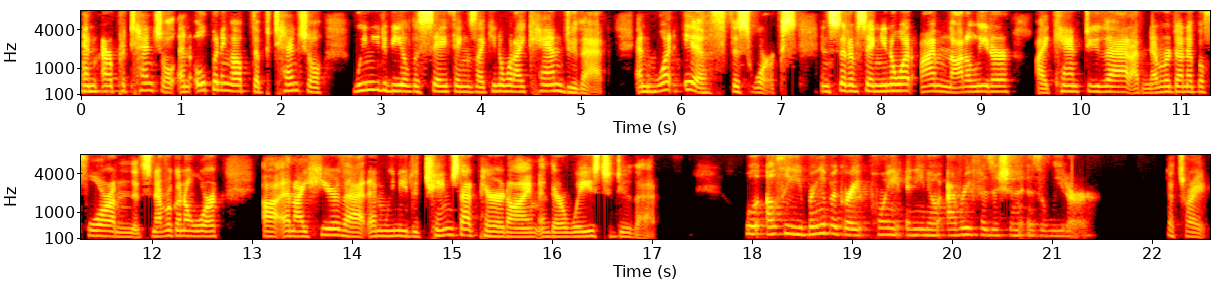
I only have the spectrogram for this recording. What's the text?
and our potential and opening up the potential. We need to be able to say things like, you know what, I can do that. And what if this works? Instead of saying, you know what, I'm not a leader. I can't do that. I've never done it before. and it's never going to work. Uh, and I hear that, and we need to change that paradigm. And there are ways to do that. Well, Elsie, you bring up a great point, and you know, every physician is a leader. That's right.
